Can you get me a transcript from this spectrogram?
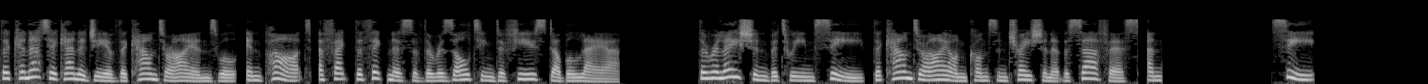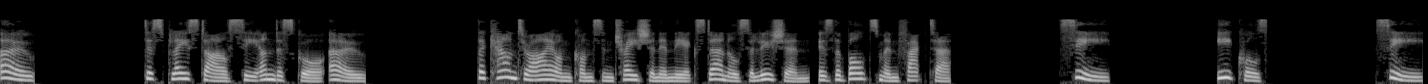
The kinetic energy of the counter-ions will, in part, affect the thickness of the resulting diffuse double layer. The relation between C, the counter-ion concentration at the surface, and C O display style C underscore O the counter-ion concentration in the external solution, is the Boltzmann factor. C equals C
